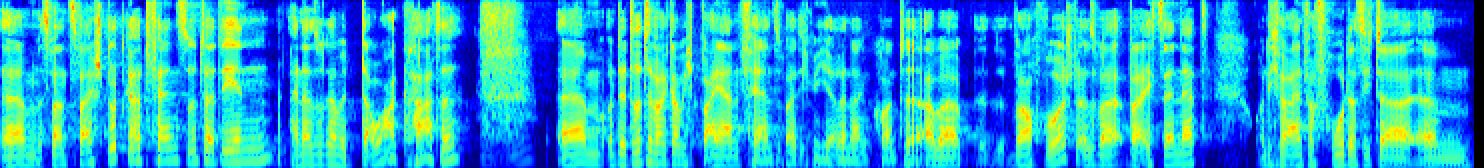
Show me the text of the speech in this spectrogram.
Ähm, es waren zwei Stuttgart-Fans unter denen, einer sogar mit Dauerkarte. Ähm, und der dritte war, glaube ich, Bayern-Fan, soweit ich mich erinnern konnte. Aber äh, war auch wurscht, also war, war echt sehr nett. Und ich war einfach froh, dass ich da ähm,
